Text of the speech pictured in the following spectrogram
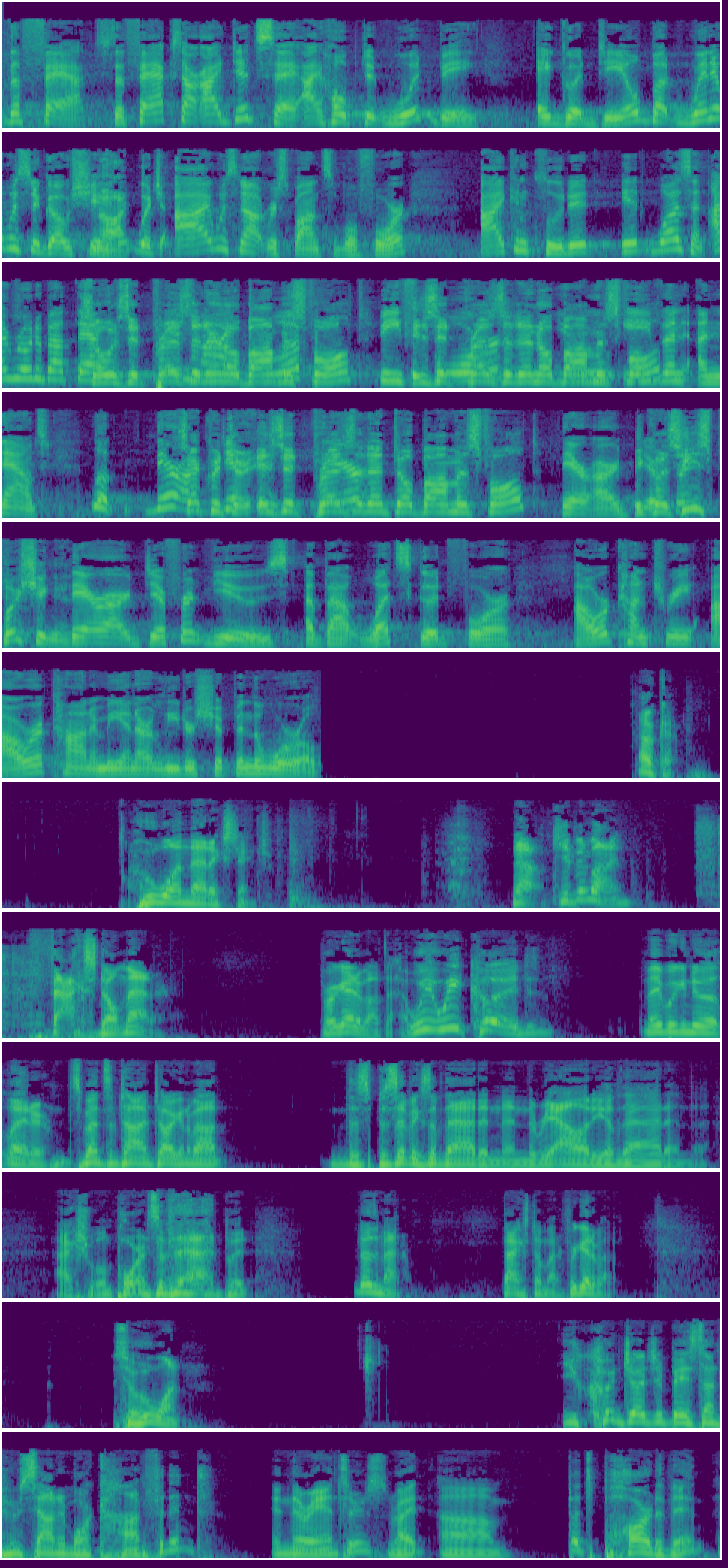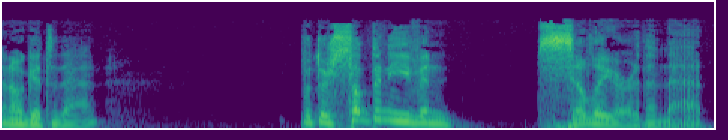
the facts. The facts are I did say I hoped it would be a good deal, but when it was negotiated, Not. which I was not responsible for, I concluded it wasn't. I wrote about that. So is it President Obama's fault? Is it President Obama's fault? Even announced. Look, there are Secretary, different- is it there- President Obama's fault? There are Because he's pushing it. There are different views about what's good for our country, our economy, and our leadership in the world. Okay. Who won that exchange? Now, keep in mind, facts don't matter. Forget about that. We we could maybe we can do it later. Spend some time talking about the specifics of that and, and the reality of that and the actual importance of that, but it doesn't matter. Facts don't matter. Forget about it. So who won? You could judge it based on who sounded more confident in their answers, right? Um, that's part of it, and I'll get to that. But there's something even sillier than that.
